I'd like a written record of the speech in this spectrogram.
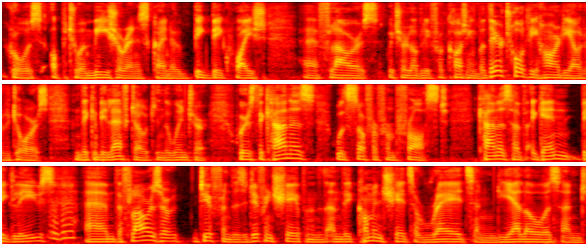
grows up to a metre and is kind of big, big white uh, flowers, which are lovely for cutting, but they're totally hardy out of doors and they can be left out in the winter. Whereas the cannas will suffer from frost. Cannas have, again, big leaves, and the flowers are different. There's a different shape, and, and they come in shades of reds and yellows and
